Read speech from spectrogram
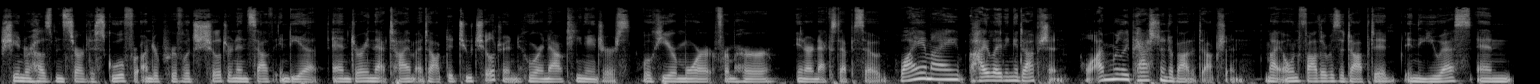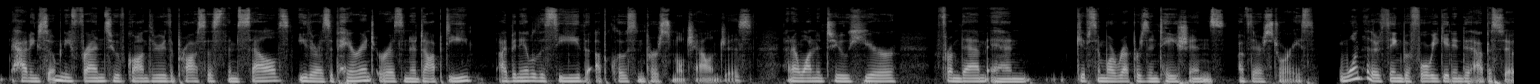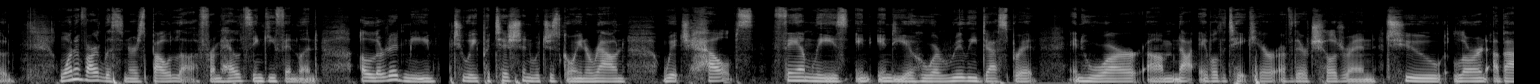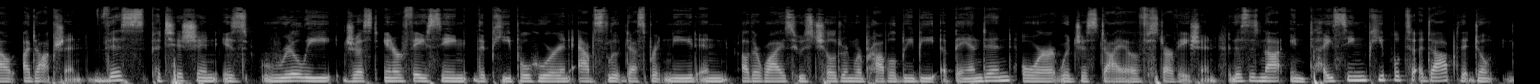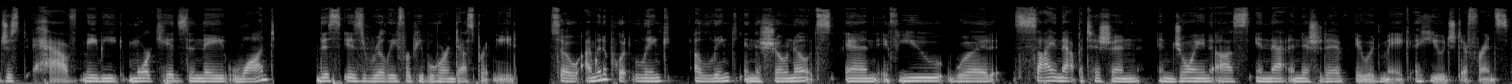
She and her husband started a school for underprivileged children in South India, and during that time adopted two children who are now teenagers. We'll hear more from her in our next episode. Why am I highlighting adoption? Well, I'm really passionate about adoption. My own father was adopted in the US, and having so many friends who have gone through the process themselves, either as a parent or as an adoptee, I've been able to see the up close and personal challenges. And I wanted to hear from them and give some more representations of their stories. One other thing before we get into the episode. One of our listeners, Paula from Helsinki, Finland, alerted me to a petition which is going around which helps families in India who are really desperate and who are um, not able to take care of their children to learn about adoption. This petition is really just interfacing the people who are in absolute desperate need and otherwise whose children would probably be abandoned or would just die of starvation. This is not enticing people to adopt that don't just have maybe more kids than they want. This is really for people who are in desperate need. So I'm going to put link a link in the show notes and if you would sign that petition and join us in that initiative, it would make a huge difference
